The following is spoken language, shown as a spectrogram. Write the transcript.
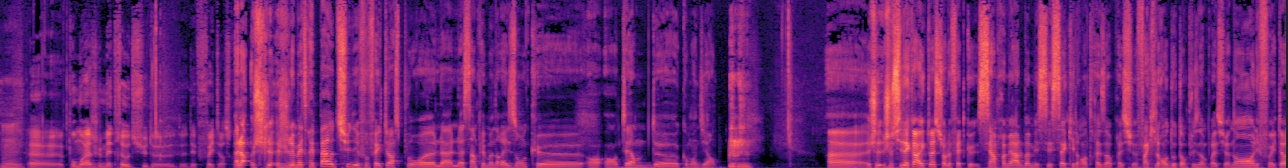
Mm. euh, pour moi, je le mettrais au-dessus de, de- des Foo Fighters. quoi. Alors, je, le- je le mettrai pas au-dessus des Foo Fighters pour la, la simple et bonne raison que, en, en termes de. Comment dire euh, je, suis d'accord avec toi sur le fait que c'est un premier album et c'est ça qui le rend très impressionnant, enfin qui le rend d'autant plus impressionnant. Les Fighters,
